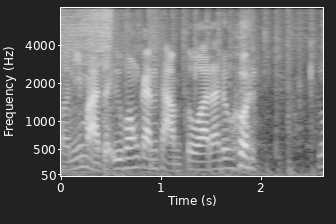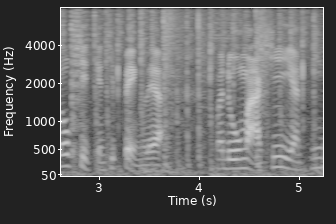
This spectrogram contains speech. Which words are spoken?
ตอนนี้หมาจะอึพร้อมกัน 3 ตัวนะทุกคนโรคจิตกันชิบเป่งเลยอะมาดูหมาขี้กันนี่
